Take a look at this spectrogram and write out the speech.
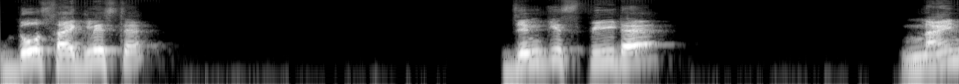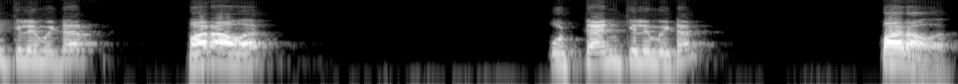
दो साइक्लिस्ट हैं, जिनकी स्पीड है नाइन किलोमीटर पर आवर और टेन किलोमीटर पर आवर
